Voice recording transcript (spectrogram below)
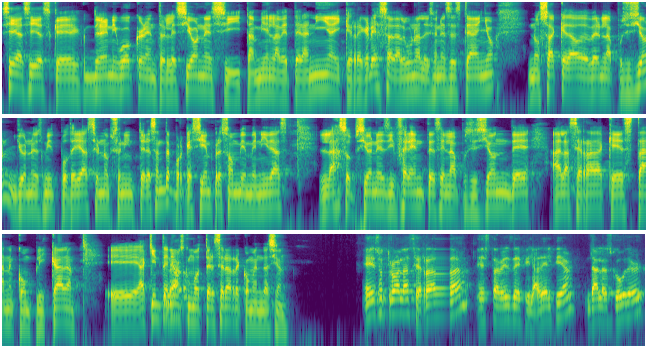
Sí, así es que Danny Walker entre lesiones y también la veteranía y que regresa de algunas lesiones este año nos ha quedado de ver en la posición. John Smith podría ser una opción interesante porque siempre son bienvenidas las opciones diferentes en la posición de ala cerrada que es tan complicada. Eh, ¿A quién tenemos como tercera recomendación? Es otro ala cerrada, esta vez de Filadelfia, Dallas Goddard.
